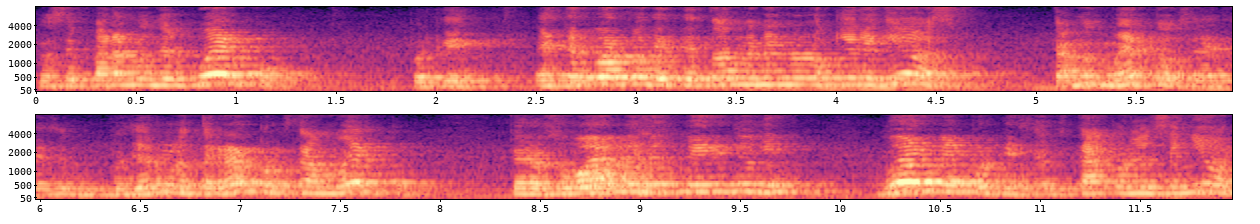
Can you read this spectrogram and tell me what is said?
nos separamos del cuerpo. Porque este cuerpo de, todas maneras no lo quiere Dios. Estamos muertos, pues ya lo enterraron porque está muerto. Pero su alma y su espíritu duerme porque se está con el Señor.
